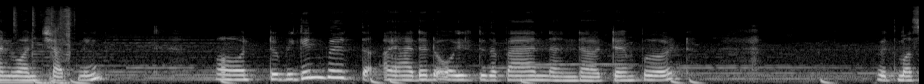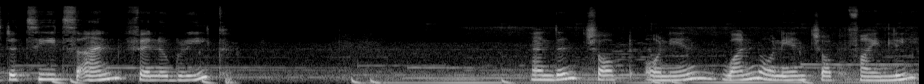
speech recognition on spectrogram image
and one chutney uh, to begin with, I added oil to the pan and uh, tempered with mustard seeds and fenugreek, and then chopped onion, one onion chopped finely.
